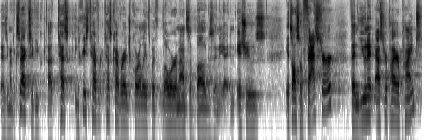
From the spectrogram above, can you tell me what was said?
as you might expect, if you uh, test, increased tev- test coverage correlates with lower amounts of bugs and, and issues. It's also faster than unit, AstroPy, or Pint,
